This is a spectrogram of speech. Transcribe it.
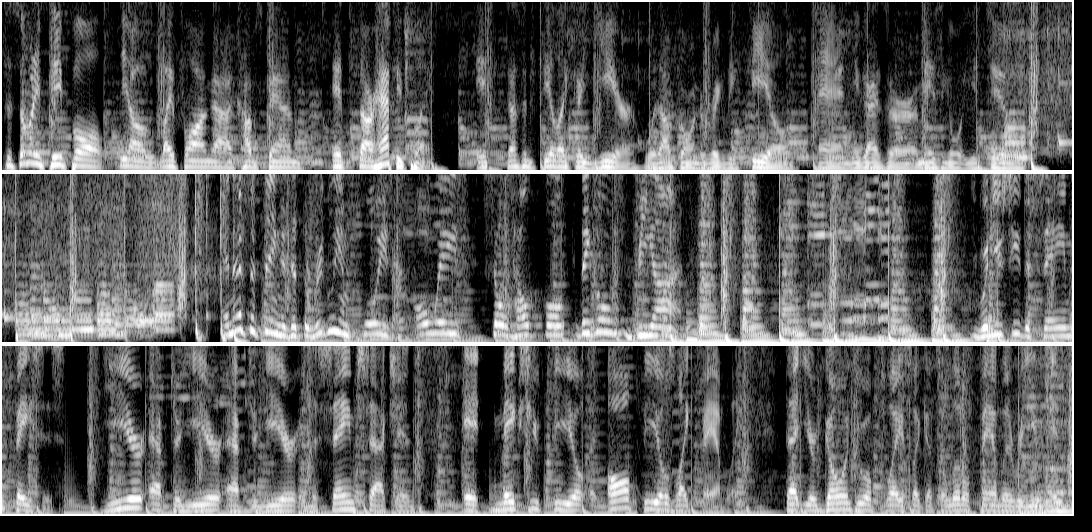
To so many people, you know, lifelong uh, Cubs fans, it's our happy place. It doesn't feel like a year without going to Wrigley Field, and you guys are amazing at what you do. And that's the thing is that the Wrigley employees are always so helpful. They go beyond. When you see the same faces year after year after year in the same sections, it makes you feel, it all feels like family that you're going to a place like it's a little family reunion.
